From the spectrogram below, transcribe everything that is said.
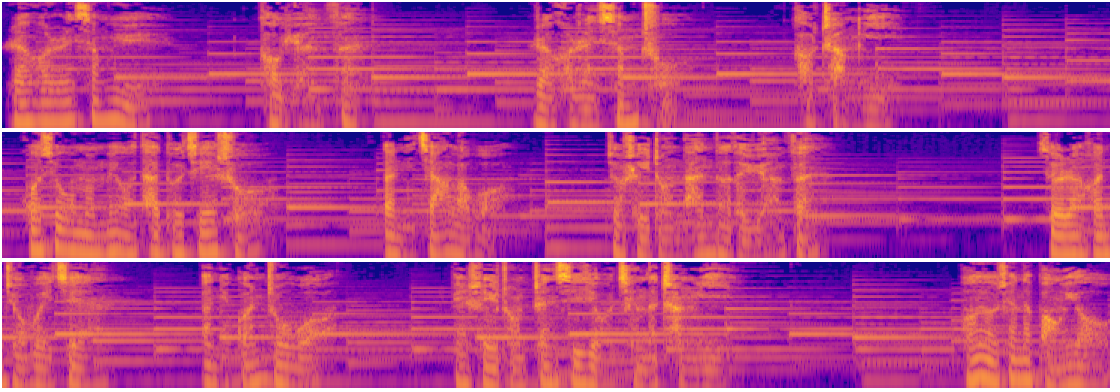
人和人相遇靠缘分，人和人相处靠诚意。或许我们没有太多接触，但你加了我，就是一种难得的缘分。虽然很久未见，但你关注我，便是一种珍惜友情的诚意。朋友圈的朋友，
